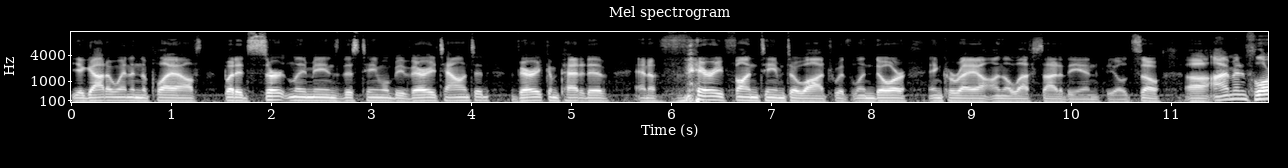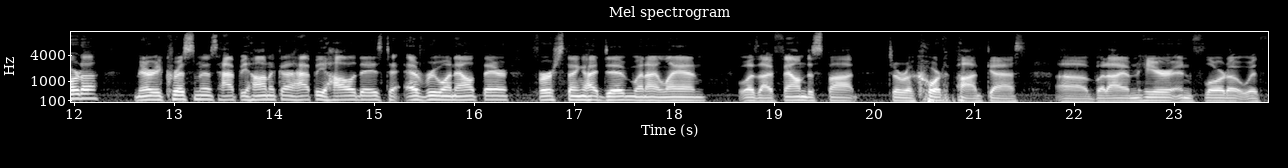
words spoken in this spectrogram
You got to win in the playoffs. But it certainly means this team will be very talented, very competitive, and a very fun team to watch with Lindor and Correa on the left side of the infield. So uh, I'm in Florida. Merry Christmas, Happy Hanukkah, Happy Holidays to everyone out there. First thing I did when I land was I found a spot to record a podcast. Uh, but I am here in Florida with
